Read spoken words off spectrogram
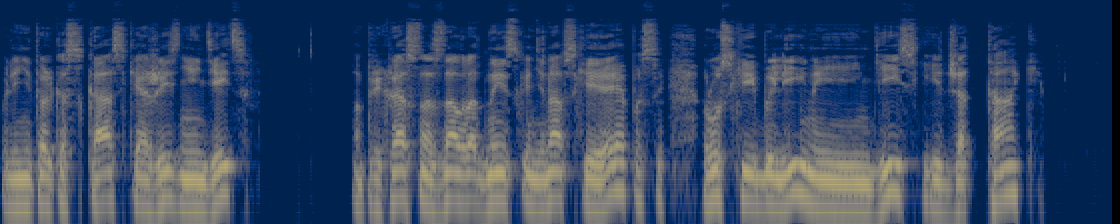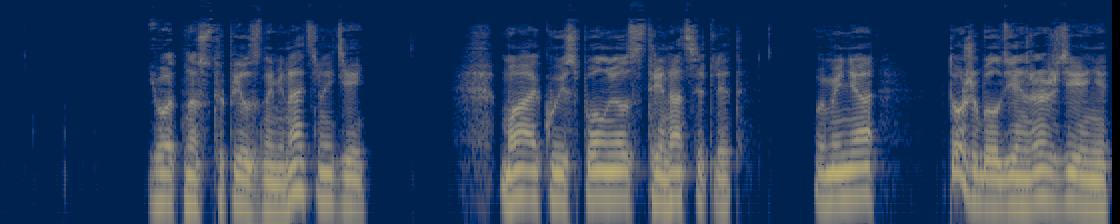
были не только сказки о жизни индейцев, он прекрасно знал родные скандинавские эпосы, русские былины и индийские джаттаки. И вот наступил знаменательный день. Майку исполнилось тринадцать лет. У меня тоже был день рождения.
